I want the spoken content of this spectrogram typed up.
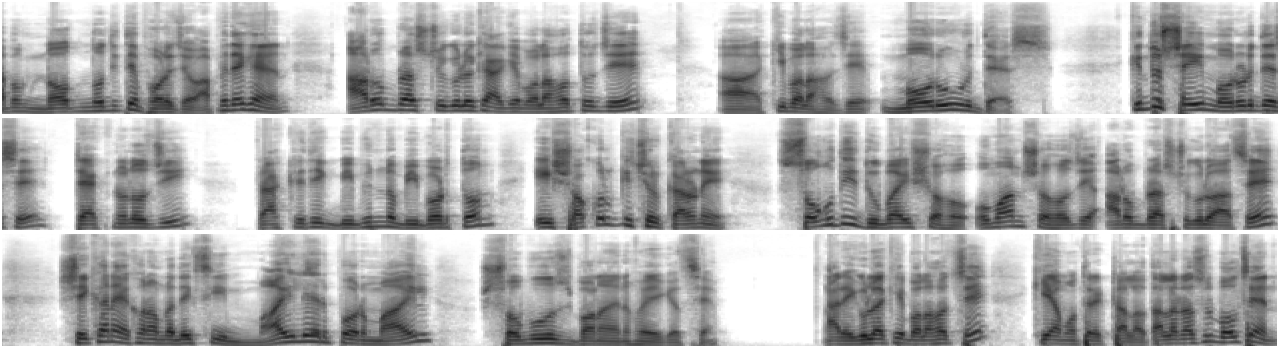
এবং নদ নদীতে ভরে যাওয়া। আপনি দেখেন, আরব রাষ্ট্রগুলোকে আগে বলা হতো যে কি বলা হয় যে, মরুর দেশ। কিন্তু সেই মরুর দেশে টেকনোলজি, প্রাকৃতিক বিভিন্ন বিবর্তন, এই সকল কিছুর কারণে সৌদি, দুবাই সহ, ওমান সহ যে আরব রাষ্ট্রগুলো আছে, সেখানে এখন আমরা দেখছি মাইলের পর মাইল সবুজ বনায়ন হয়ে গেছে। আর এগুলাকে বলা হচ্ছে কেয়ামতের একটা আলাদা আল্লাহ রাসুল বলছেন,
